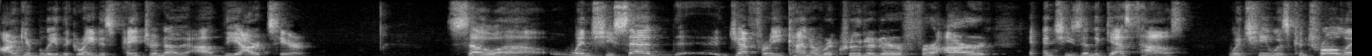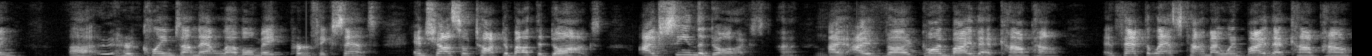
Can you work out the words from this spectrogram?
arguably the greatest patron of, of the arts here. So uh, when she said Jeffrey kind of recruited her for art and she's in the guest house, which he was controlling, uh, her claims on that level make perfect sense. And she also talked about the dogs. I've seen the dogs. Uh, I, have uh, gone by that compound. In fact, the last time I went by that compound,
